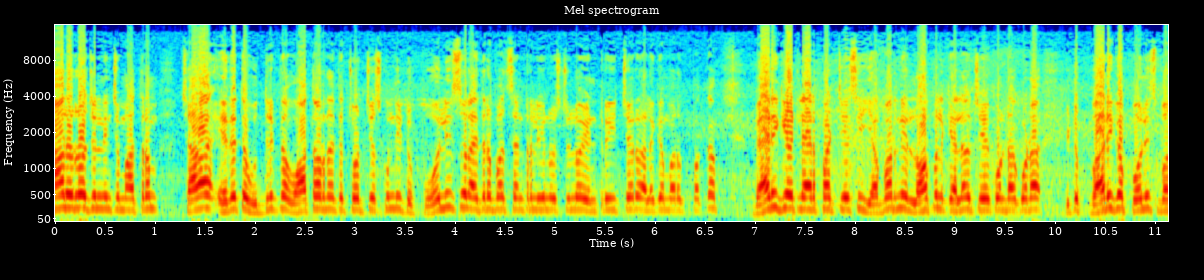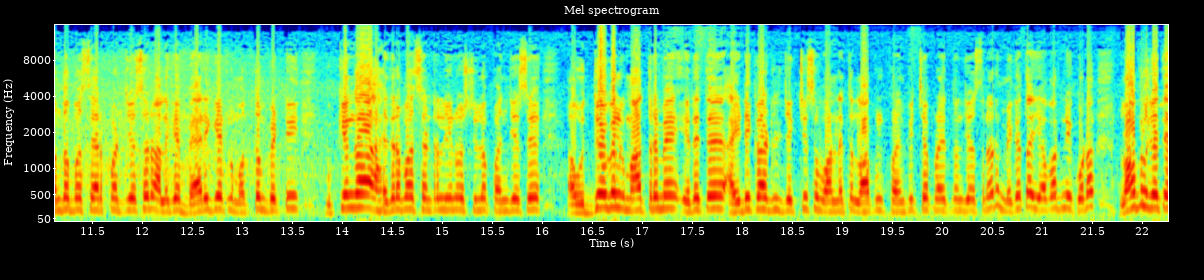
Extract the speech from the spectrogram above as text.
నాలుగు రోజుల నుంచి మాత్రం చాలా ఏదైతే ఉద్రిక్త వాతావరణం అయితే చోటు చేసుకుంది ఇటు పోలీసులు హైదరాబాద్ సెంట్రల్ యూనివర్సిటీలో ఎంట్రీ ఇచ్చారు. అలాగే మరొక పక్క బ్యారిగేట్లు ఏర్పాటు చేసి ఎవరిని లోపలికి అలౌ చేయకుండా కూడా ఇటు భారీగా పోలీస్ బందోబస్తు ఏర్పాటు చేశారు. అలాగే బ్యారిగేట్లు మొత్తం పెట్టి ముఖ్యంగా హైదరాబాద్ సెంట్రల్ యూనివర్సిటీలో పనిచేసే ఉద్యోగులకు మాత్రమే ఏదైతే ఐడి కార్డులు చెక్ చేసి వాళ్ళని అయితే లోపలికి పంపించే ప్రయత్నం చేస్తున్నారు. మిగతా ఎవరిని కూడా లోపలికి అయితే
